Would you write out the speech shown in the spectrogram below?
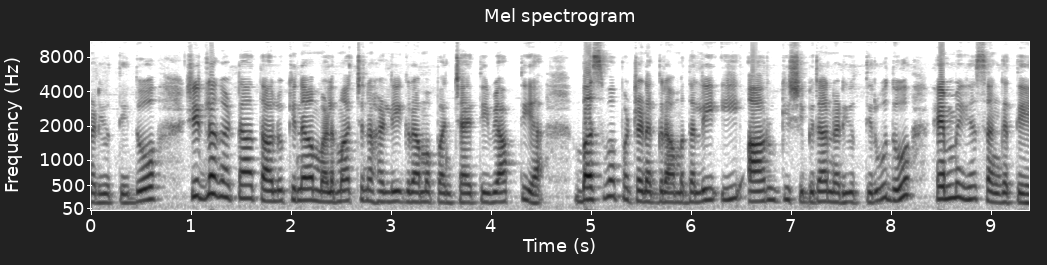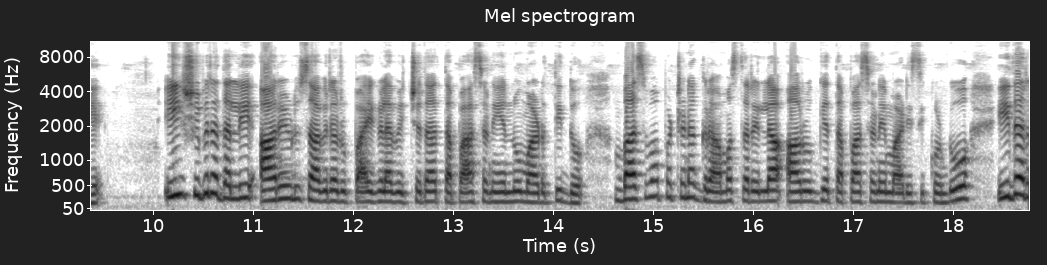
ನಡೆಯುತ್ತಿದ್ದು, ಶಿಡ್ಲಘಟ್ಟ ತಾಲೂಕಿನ ಮಳಮಾಚನಹಳ್ಳಿ ಗ್ರಾಮ ಪಂಚಾಯಿತಿ ವ್ಯಾಪ್ತಿಯ ಬಸವಪಟ್ಟಣ ಗ್ರಾಮದಲ್ಲಿ ಈ ಆರೋಗ್ಯ ಶಿಬಿರ ನಡೆಯುತ್ತಿರುವುದು ಹೆಮ್ಮೆಯ ಸಂಗತಿ. ಈ ಶಿಬಿರದಲ್ಲಿ ಆರೇಳು ಸಾವಿರ ರೂಪಾಯಿಗಳ ವೆಚ್ಚದ ತಪಾಸಣೆಯನ್ನು ಮಾಡುತ್ತಿದ್ದು, ಬಸವಪಟ್ಟಣ ಗ್ರಾಮಸ್ಥರೆಲ್ಲ ಆರೋಗ್ಯ ತಪಾಸಣೆ ಮಾಡಿಸಿಕೊಂಡು ಇದರ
